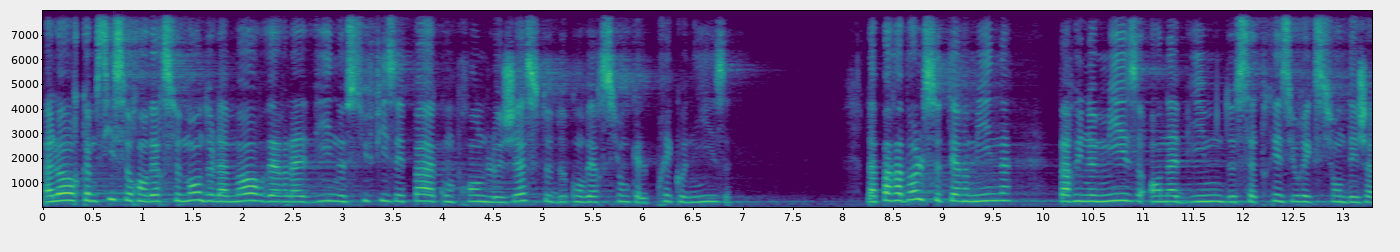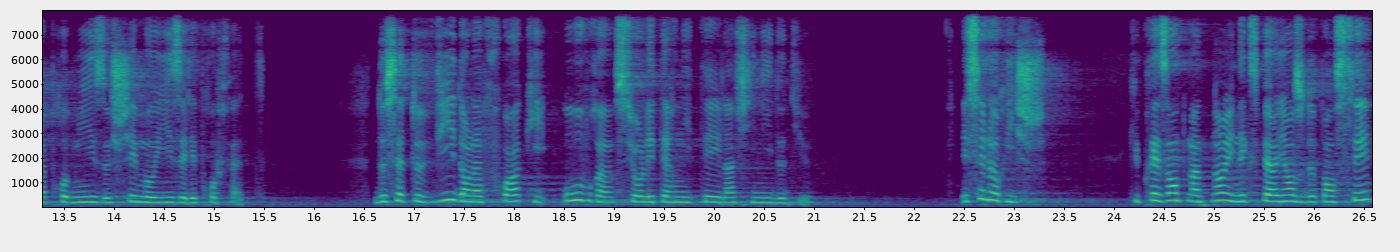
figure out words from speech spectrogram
Alors, comme si ce renversement de la mort vers la vie ne suffisait pas à comprendre le geste de conversion qu'elle préconise, la parabole se termine par une mise en abîme de cette résurrection déjà promise chez Moïse et les prophètes, de cette vie dans la foi qui ouvre sur l'éternité et l'infini de Dieu. Et c'est le riche qui présente maintenant une expérience de pensée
